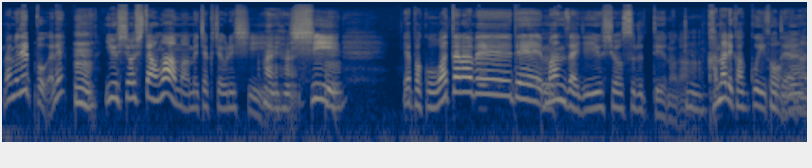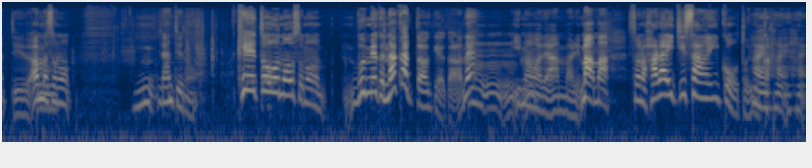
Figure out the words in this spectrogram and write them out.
豆鉄砲がねうん。優勝したんはまあめちゃくちゃ嬉しいし、はいはい。うんやっぱこう渡辺で漫才で優勝するっていうのがうん。かなりかっこいいことやなっていう,、あんまその、んなんていうの？系統のその文脈なかったわけやからね、うんうんうん今まであんまり。まあまあそのハライチさん以降というか、はいはいはい。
